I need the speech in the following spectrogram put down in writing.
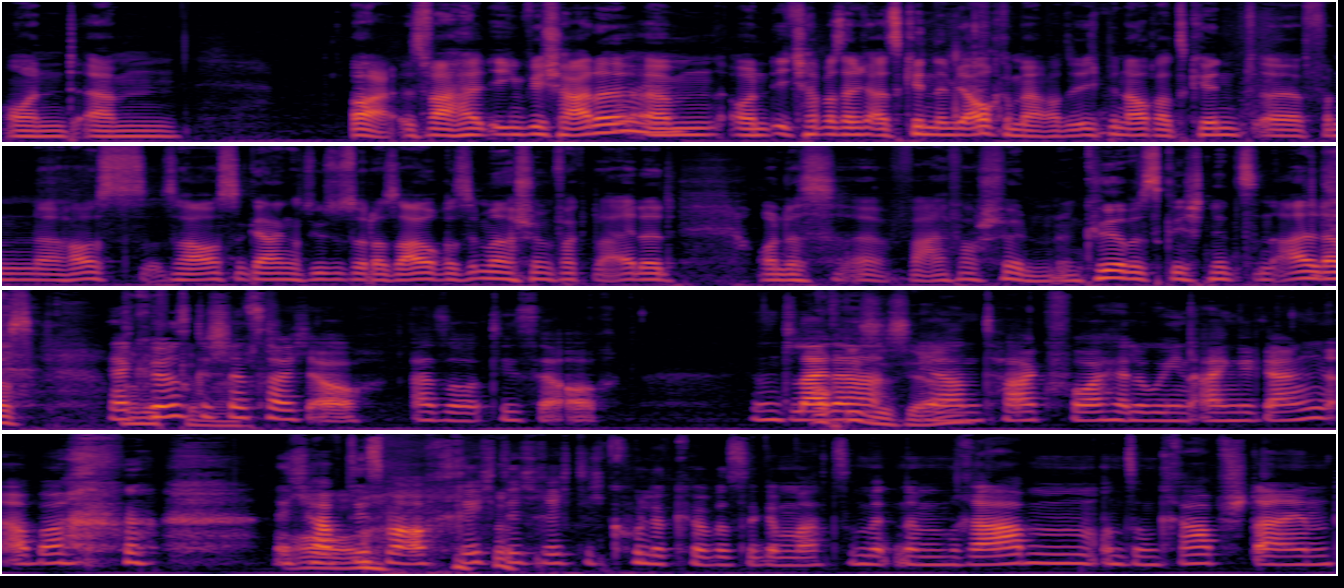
Und ähm, Oh, es war halt irgendwie schade. Mhm. Ähm, und ich habe das nämlich als Kind nämlich auch gemacht. Also ich bin auch als Kind äh, von Haus zu Haus gegangen, Süßes oder Saures, immer schön verkleidet. Und das äh, war einfach schön. Ein Kürbis geschnitzt und all das. Ja, Kürbis geschnitzt habe ich auch. Also dieses Jahr auch. Wir sind leider ja, einen Tag vor Halloween eingegangen, aber ich oh. habe diesmal auch richtig, richtig coole Kürbisse gemacht. So mit einem Raben und so einem Grabstein.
